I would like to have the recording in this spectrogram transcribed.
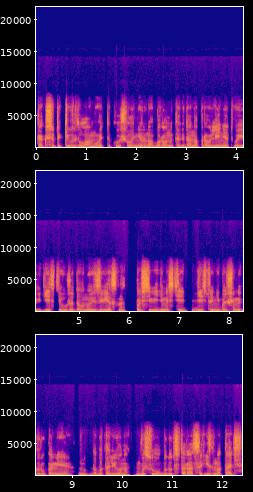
Как все-таки взламывать такую эшелонированную оборону, когда направления твоих действий уже давно известны? По всей видимости, действия небольшими группами, ну, до батальона, ВСУ будут стараться измотать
